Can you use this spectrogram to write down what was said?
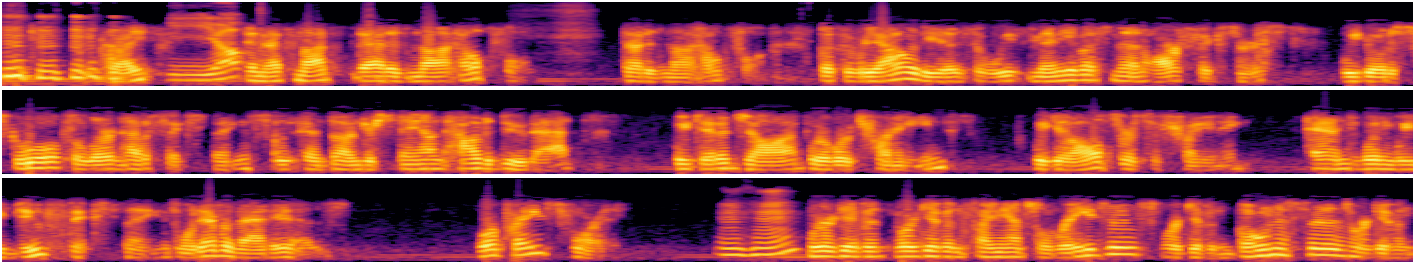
Right? Yep. And that's not that is not helpful. That is not helpful. But the reality is that we many of us men are fixers. We go to school to learn how to fix things and to understand how to do that. We get a job where we're trained. We get all sorts of training. And when we do fix things, whatever that is, we're praised for it. Mm-hmm. We're given we're given financial raises, we're given bonuses, we're given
